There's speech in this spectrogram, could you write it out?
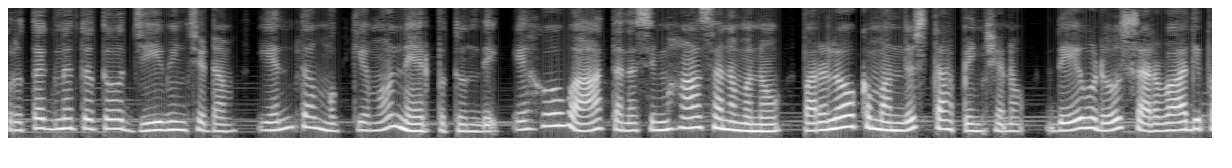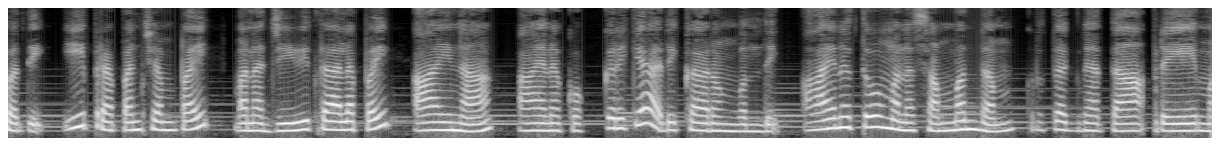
కృతజ్ఞతతో జీవించడం ఎంత ముఖ్యమో నేర్పుతుంది. యహోవా తన సింహాసనమును పరలోకమందు స్థాపించను. దేవుడు సర్వాధిపతి. ఈ ప్రపంచంపై మన జీవితాలపై ఆయన ఆయనకొక్కరికే అధికారం ఉంది. ఆయనతో మన సంబంధం కృతజ్ఞత ప్రేమ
